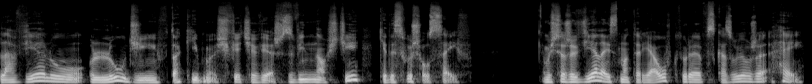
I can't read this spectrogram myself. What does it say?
dla wielu ludzi w takim świecie, wiesz, zwinności, kiedy słyszą SAFE. Myślę, że wiele jest materiałów, które wskazują, że hej,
